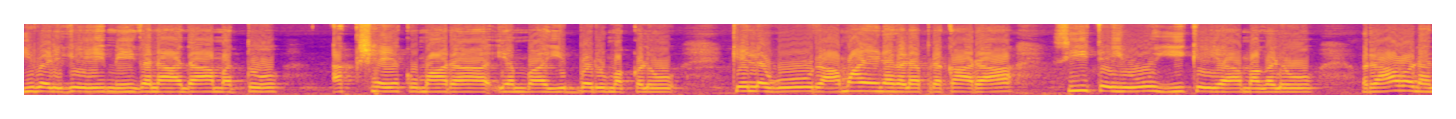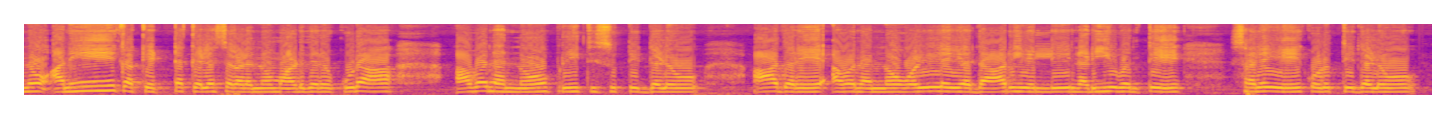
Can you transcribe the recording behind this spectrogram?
ಇವಳಿಗೆ ಮೇಘನಾದ ಮತ್ತು ಅಕ್ಷಯ ಕುಮಾರ ಎಂಬ ಇಬ್ಬರು ಮಕ್ಕಳು. ಕೆಲವು ರಾಮಾಯಣಗಳ ಪ್ರಕಾರ ಸೀತೆಯು ಈಕೆಯ ಮಗಳು. ರಾವಣನು ಅನೇಕ ಕೆಟ್ಟ ಕೆಲಸಗಳನ್ನು ಮಾಡಿದರೂ ಕೂಡ ಅವನನ್ನು ಪ್ರೀತಿಸುತ್ತಿದ್ದಳು. ಆದರೆ ಅವನನ್ನು ಒಳ್ಳೆಯ ದಾರಿಯಲ್ಲಿ ನಡೆಯುವಂತೆ ಸಲಹೆ ಕೊಡುತ್ತಿದ್ದಳು.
